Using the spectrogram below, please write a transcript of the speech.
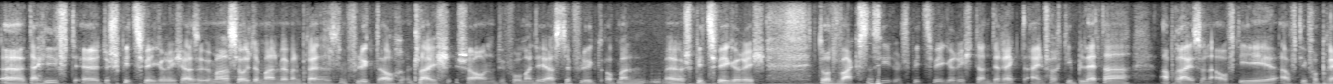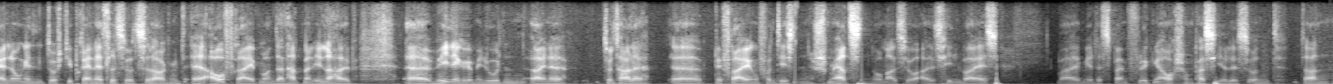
da hilft das Spitzwegerich. Also immer sollte man, wenn man Brennnesseln pflückt, auch auch gleich schauen, bevor man die erste pflügt, ob man äh, Spitzwegerich dort wachsen sieht und Spitzwegerich dann direkt einfach die Blätter abreißen und auf die, auf die Verbrennungen durch die Brennnessel sozusagen äh, aufreiben und dann hat man innerhalb äh, weniger Minuten eine totale äh, Befreiung von diesen Schmerzen. Nur mal so als Hinweis weil mir das beim Pflücken auch schon passiert ist. Und dann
